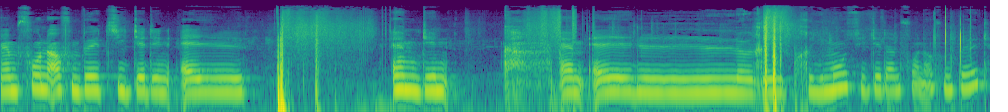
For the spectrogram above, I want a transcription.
Ähm, vorne auf dem Bild sieht ihr den L. Ähm, den ähm, El Re Primo seht ihr dann vorne auf dem Bild.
